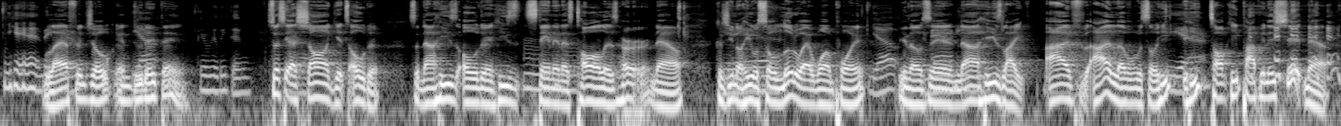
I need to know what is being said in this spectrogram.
Yeah. They laugh do. and joke and do Yeah. their thing They really do. especially as sean gets older so now he's older and he's standing as tall as her now because you know he was so Mm-hmm. Little at one point Yep. you know what i'm saying now now he's like I've eye level so he Yeah. he talk he popping his shit now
